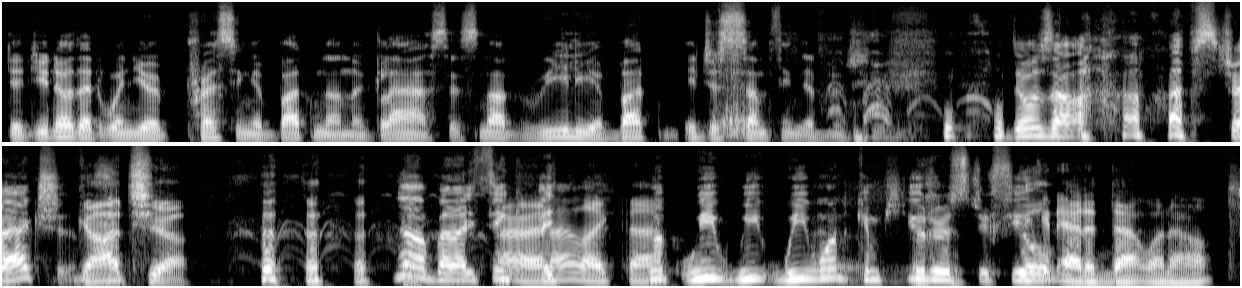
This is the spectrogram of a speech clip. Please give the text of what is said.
Did you know that when you're pressing a button on a glass, it's not really a button. It's just something that those are abstractions. Gotcha. No, but I think All right, I- I like that. look, we, we we want computers to feel. you feel can edit that one out.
